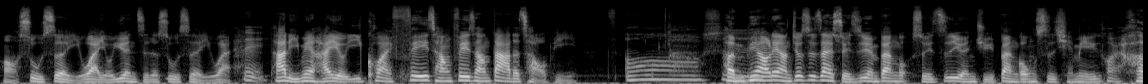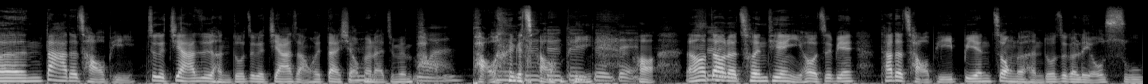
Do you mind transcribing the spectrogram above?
哦宿舍以外，有院子的宿舍以外，对，它里面还有一块非常非常大的草皮。哦，很漂亮，就是在水资源办公水资源局办公室前面有一块很大的草皮。这个假日很多这个家长会带小朋友来这边跑跑那个草皮，对对。好，然后到了春天以后，这边它的草皮边种了很多这个流苏。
